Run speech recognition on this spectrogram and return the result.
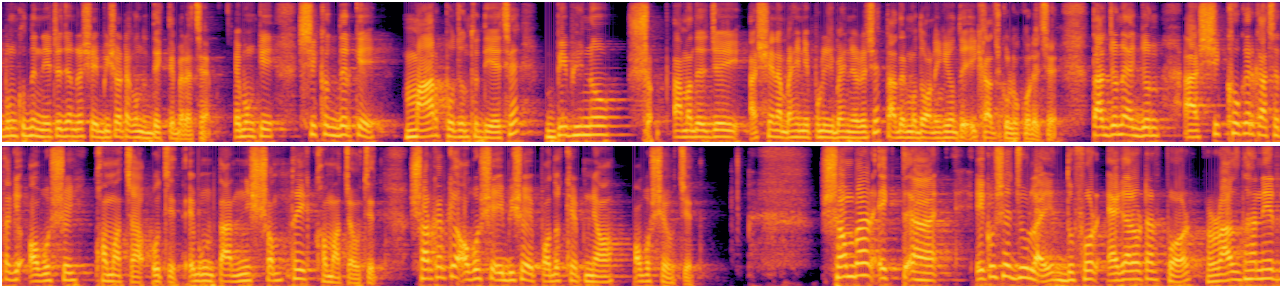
এবং কিন্তু নেটিজনরা সেই বিষয়টা কিন্তু দেখতে পেরেছে এবং কি শিক্ষকদেরকে মার পর্যন্ত দিয়েছে। বিভিন্ন আমাদের যেই সেনাবাহিনী, পুলিশ বাহিনী রয়েছে, তাদের মধ্যে অনেকে কিন্তু এই কাজগুলো করেছে। তার জন্য একজন শিক্ষকের কাছে তাকে অবশ্যই ক্ষমা চাওয়া উচিত এবং তার নিঃসন্দেহে ক্ষমা চাওয়া উচিত। সরকারকে অবশ্যই এই বিষয়ে পদক্ষেপ নেওয়া অবশ্যই উচিত। সোমবার এক একুশে জুলাই দুপুর এগারোটার পর রাজধানীর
